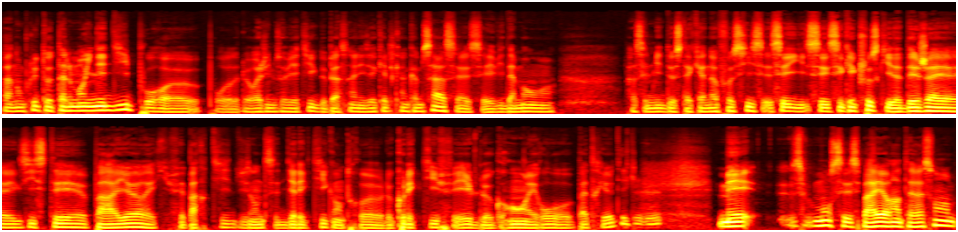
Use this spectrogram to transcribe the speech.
pas non plus totalement inédit pour euh, pour le régime soviétique de personnaliser quelqu'un comme ça. C'est évidemment, enfin c'est le mythe de Stakhanov aussi. C'est quelque chose qui a déjà existé par ailleurs et qui fait partie, disons, de cette dialectique entre le collectif et le grand héros patriotique. Mm-hmm. Mais Bon, c'est par ailleurs intéressant.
